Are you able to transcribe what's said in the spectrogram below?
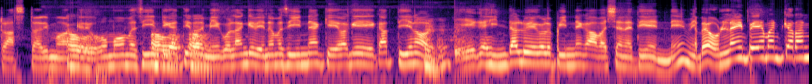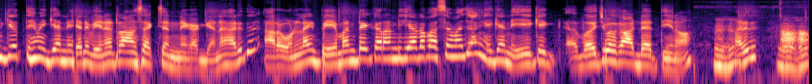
ට්‍රස්ටරි මක ඔව්. හොම සීටික ඔව්, තින ඔව්. මේ කොල්ලන්ගේ වෙනම සිීනයක් ඒවගේ එකක් තියෙනවා ඒක හින්දල් ඒගොල පින්න එක අවශ්‍ය නැතිවෙන්නේ මේ ඔන්ලයින් පේමට කරන්න ගියොත් එහම ගැන්න ගැන වෙන ට්‍රන්සක්ෂන් එකක් ගැන. හරිද? අර ඔන්ලයින් පේමට කරන්න ගට පස්සේ මචන් එකන ඒක වර්චුවල් කාඩ් ඇත්තිනවා ආහ.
